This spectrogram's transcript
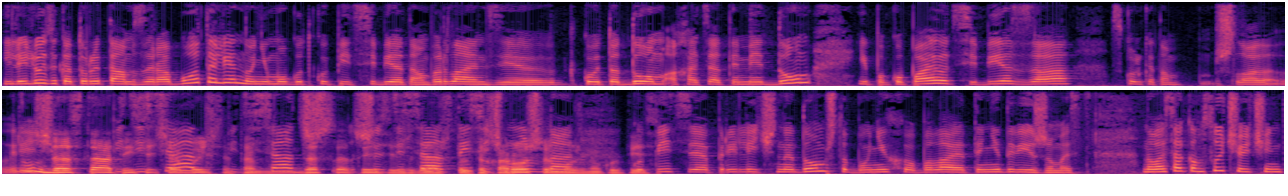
или люди, которые там заработали, но не могут купить себе там в Ирландии какой-то дом, а хотят иметь дом, и покупают себе за сколько там шла ну, речь? Ну, до 100 тысяч 50, обычно, 50, там, до 100 тысяч, 60 да, тысяч можно, можно купить. купить э, приличный дом, чтобы у них была эта недвижимость. Но, во всяком случае, очень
